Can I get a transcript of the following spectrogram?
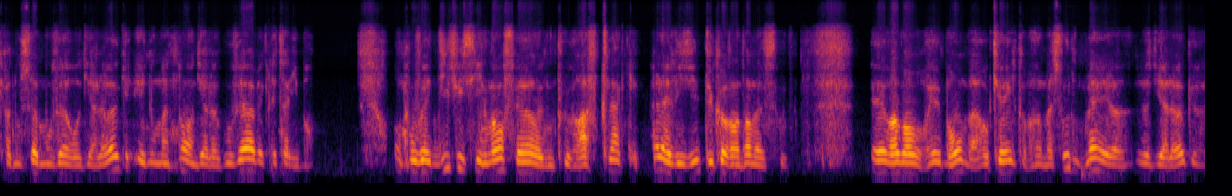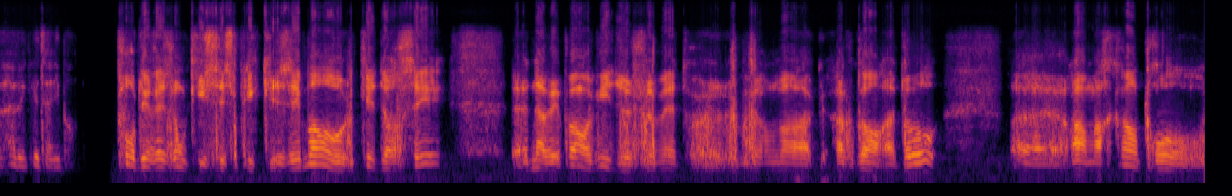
car nous sommes ouverts au dialogue et nous maintenons un dialogue ouvert avec les talibans. On pouvait difficilement faire une plus grave claque à la visite du commandant Massoud. Et vraiment, oui, bon, bah ok, le commandant Massoud, mais euh, le dialogue avec les talibans. Pour des raisons qui s'expliquent aisément, le Quai d'Orsay euh, n'avait pas envie de se mettre le gouvernement afghan à dos euh, remarquant trop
